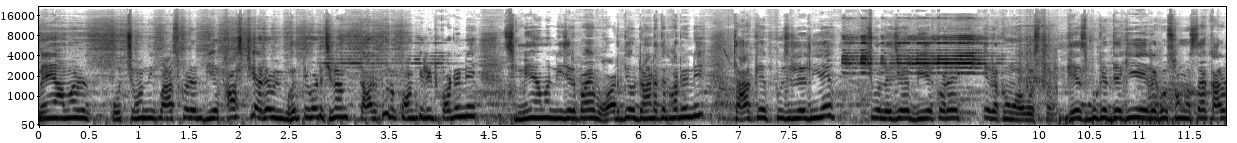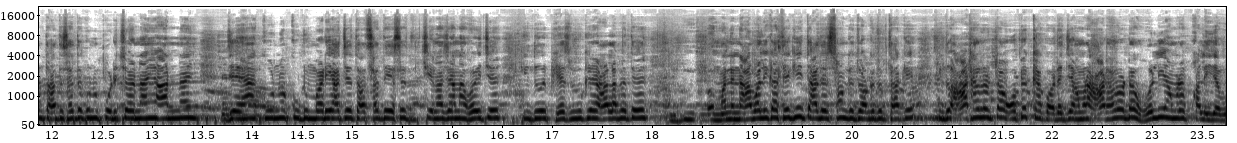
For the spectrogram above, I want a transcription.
মেয়ে আমার উচ্চ মাধ্যমিক পাস করে বিয়ে ফার্স্ট ইয়ারে আমি ভর্তি করেছিলাম, তার কোনো কমপ্লিট করেনি। মেয়ে আমার নিজের পায়ে ভর দিয়েও দাঁড়াতে পারেনি, তাকে পুজলে নিয়ে চলে যেয়ে বিয়ে করে এরকম অবস্থা। ফেসবুকে দেখি এরকম সমস্যা কারণ তাদের সাথে কোনো পরিচয় নাই আর নাই যে হ্যাঁ কোনো কুটুম বাড়ি আছে তার সাথে এসে চেনা জানা হয়েছে। কিন্তু ওই ফেসবুকের আলাপেতে মানে নাবালিকা থেকেই তাদের সঙ্গে যোগাযোগ থাকে। কিন্তু আঠারোটা অপেক্ষা করে যে আমরা আঠারোটা হলেই আমরা পালিয়ে যাব।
